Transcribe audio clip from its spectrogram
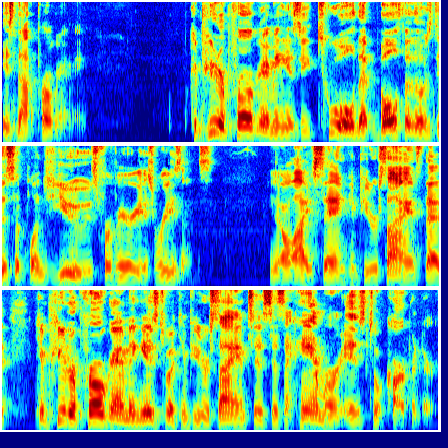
is not programming. Computer programming is a tool that both of those disciplines use for various reasons. You know, I say in computer science that computer programming is to a computer scientist as a hammer is to a carpenter.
